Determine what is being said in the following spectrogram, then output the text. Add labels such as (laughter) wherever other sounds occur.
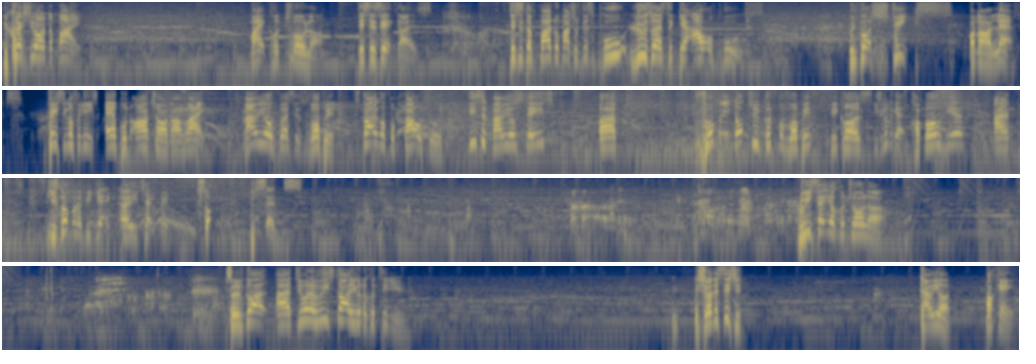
Request you on the mic. Mic controller. This is it, guys. This is the final match of this pool. Loser to get out of pools. We've got Streakz on our left, facing off against Airborne Archer on our right. Mario versus Robin, starting off on Battlefield. Decent Mario stage. Um, probably not too good for Robin because he's going to get combo here and he's not going to be getting early checkmate. Stop. Sense. Reset your controller. So we've got. Uh, do you want to restart? or Are you going to continue? It's your decision. Carry on. Okay.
